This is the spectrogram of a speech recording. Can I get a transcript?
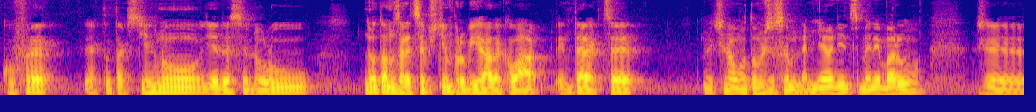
kufr, jak to tak stihnu, jede se dolů, No tam s recepčním probíhá taková interakce, většinou o tom, že jsem neměl nic z minibaru, že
